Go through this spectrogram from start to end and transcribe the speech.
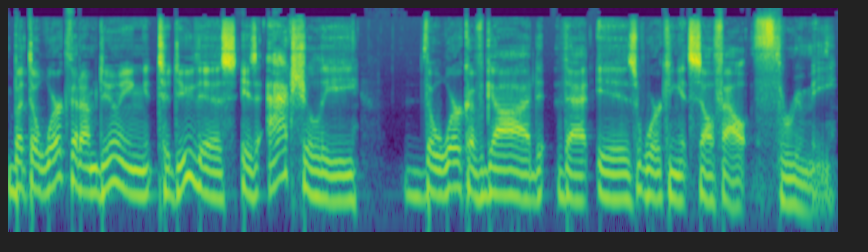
but the work that I'm doing to do this is actually the work of God that is working itself out through me.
